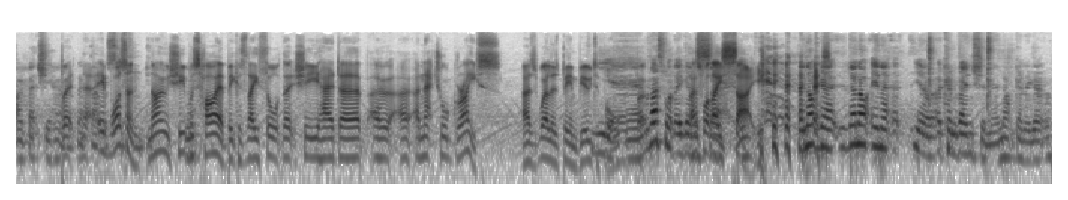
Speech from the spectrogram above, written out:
I bet she had. But no, that it was wasn't. thing. No, she was hired because they thought that she had a, a, a- natural grace as well as being beautiful. Yeah, but well, that's what they're going that's to what they say. They're not going. They're not in a you know a convention. They're not going to go.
